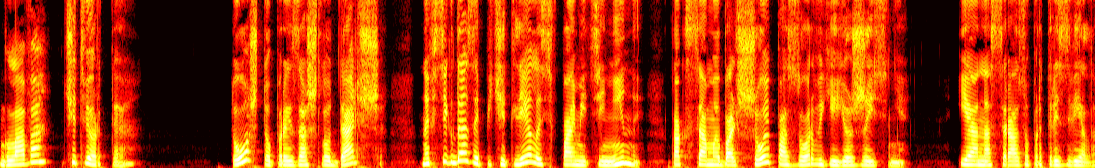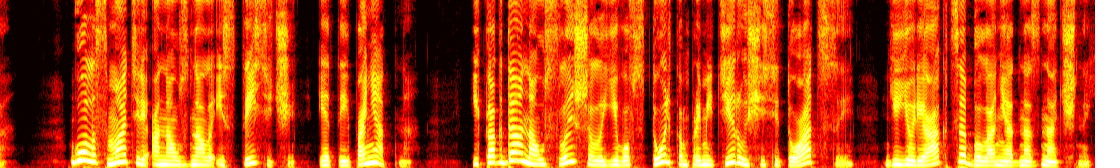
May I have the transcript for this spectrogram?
Глава 4. То, что произошло дальше, навсегда запечатлелось в памяти Нины как самый большой позор в ее жизни. И она сразу протрезвела. Голос матери она узнала из тысячи, это и понятно. И когда она услышала его в столь компрометирующей ситуации, ее реакция была неоднозначной.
